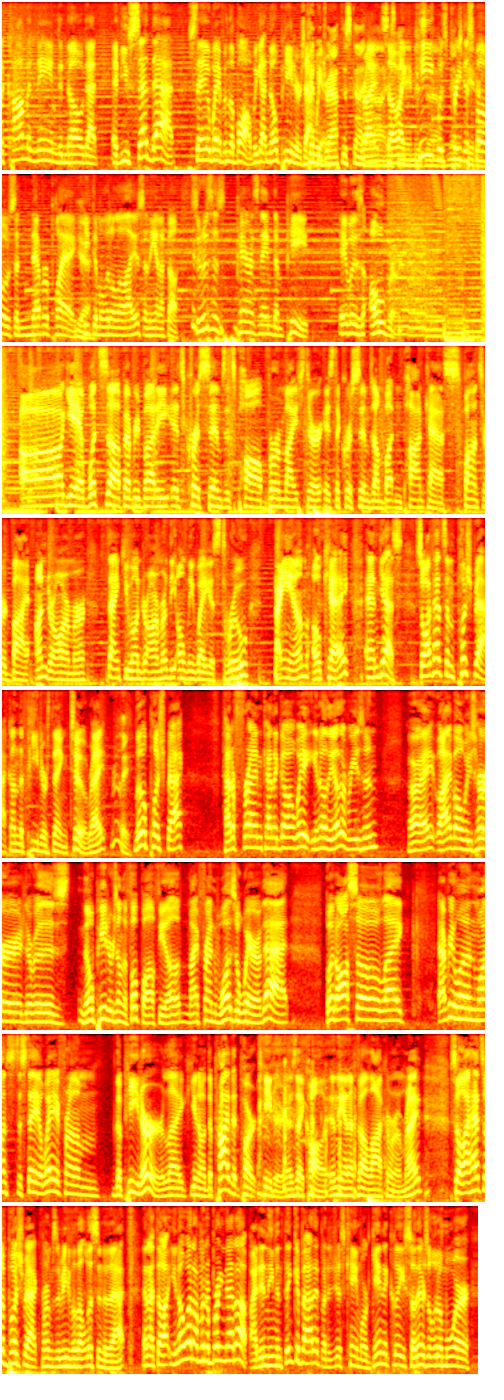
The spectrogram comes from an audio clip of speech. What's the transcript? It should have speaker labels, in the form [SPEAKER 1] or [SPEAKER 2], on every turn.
[SPEAKER 1] A common name to know that if you said that, stay away from the ball. We got no Peters out
[SPEAKER 2] Can we
[SPEAKER 1] here.
[SPEAKER 2] draft this guy?
[SPEAKER 1] Right.
[SPEAKER 2] His
[SPEAKER 1] so like
[SPEAKER 2] name is,
[SPEAKER 1] Pete
[SPEAKER 2] uh,
[SPEAKER 1] was predisposed to never play.
[SPEAKER 2] Yeah.
[SPEAKER 1] Pete Little Elias in the NFL. As soon as his parents named him Pete, it was over. Oh yeah, what's up, everybody? It's Chris Simms. It's Paul Burmeister. It's the Chris Simms Unbuttoned podcast, sponsored by Under Armour. Thank you, Under Armour. The only way is through. Bam. Okay. And yes, so I've had some pushback on the Peter thing too. Right?
[SPEAKER 2] Really?
[SPEAKER 1] Little pushback. Had a friend kind of go, wait, you know the other reason. All right. Well, I've always heard there was no Peters on the football field. My friend was aware of that, but also like everyone wants to stay away from the Peter, like, you know, the private part Peter, as they call it in the NFL locker room, right? So I had some pushback from some people that listened to that. And I thought, you know what? I'm going to bring that up. I didn't even think about it, but it just came organically. So there's a little more.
